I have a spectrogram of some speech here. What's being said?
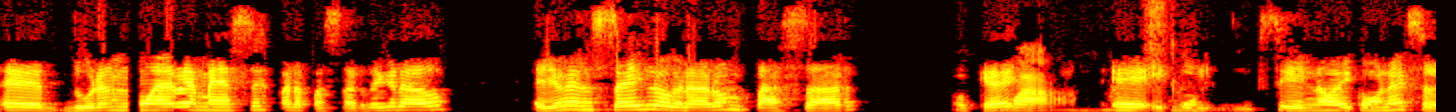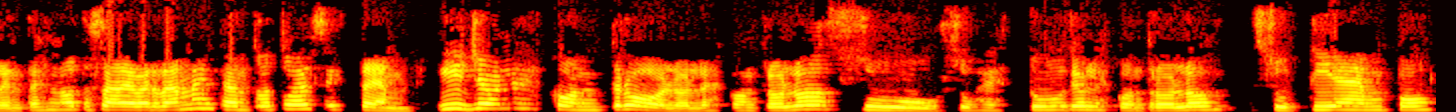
eh, duran nueve meses para pasar de grado ellos en seis lograron pasar, ¿ok? Wow. Eh, y con, sí, no, y con unas excelentes notas. O sea, de verdad me encantó todo el sistema. Y yo les controlo, les controlo su, sus estudios, les controlo su tiempo,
